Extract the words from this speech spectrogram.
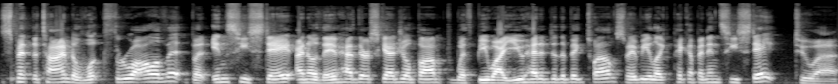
spent the time to look through all of it but nc state i know they've had their schedule bumped with byu headed to the big 12 so maybe like pick up an nc state to uh,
